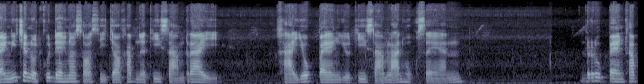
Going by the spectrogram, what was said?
ลงนี้โฉนดกุดแดงนสสีจอครับเนื้อที่ 3 ไร่ ขายยกแปลงอยู่ที่3ล้าน6แสนรูปแปลงครับ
